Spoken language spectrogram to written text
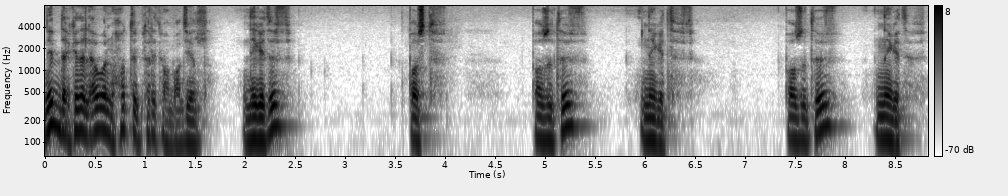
نبدأ كده الأول نحط ال polarity مع بعض. يلا. negative positive. positive negative. positive negative.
